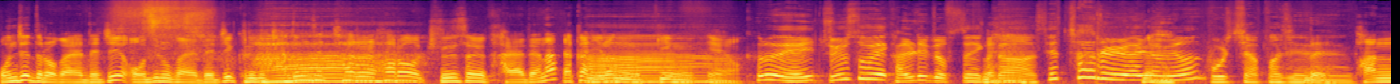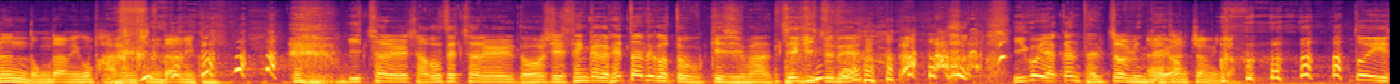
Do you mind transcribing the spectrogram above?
언제 들어가야 되지? 어디로 가야 되지? 그리고 자동 아. 세차를 하러 주유소에 가야 되나? 약간 이런 아, 느낌이에요. 그러네. 이 주유소에 갈 일이 없으니까 세차를 하려면 골치 네. 아파지 는 반은 농담이고 반은 진담이고. 이 차를 자동 세차를 넣으실 생각을 했다는 것도 웃기지만 제 기준에 이거 약간 단점인데요. 네, 단점이죠. 또 이게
